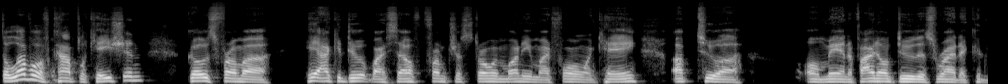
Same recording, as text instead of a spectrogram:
the level of complication goes from a hey, I could do it myself from just throwing money in my 401k up to a, oh man, if I don't do this right, I could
